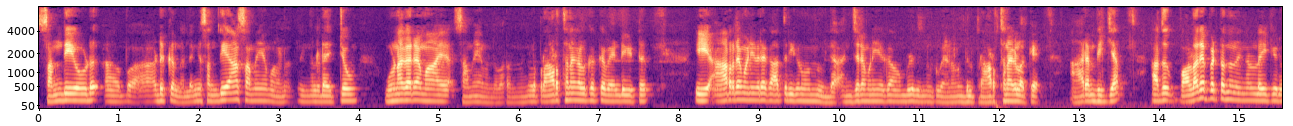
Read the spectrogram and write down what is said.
സന്ധ്യയോട് അടുക്കുന്ന അല്ലെങ്കിൽ സന്ധ്യാസമയമാണ് നിങ്ങളുടെ ഏറ്റവും ഗുണകരമായ സമയമെന്ന് പറയുന്നത്. നിങ്ങൾ പ്രാർത്ഥനകൾക്കൊക്കെ വേണ്ടിയിട്ട് ഈ ആറര മണി വരെ കാത്തിരിക്കണമെന്നില്ല അഞ്ചര മണിയൊക്കെ ആകുമ്പോൾ നിങ്ങൾക്ക് വേണമെങ്കിൽ പ്രാർത്ഥനകളൊക്കെ ആരംഭിക്കാം. അത് വളരെ പെട്ടെന്ന് നിങ്ങളിലേക്ക് ഒരു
